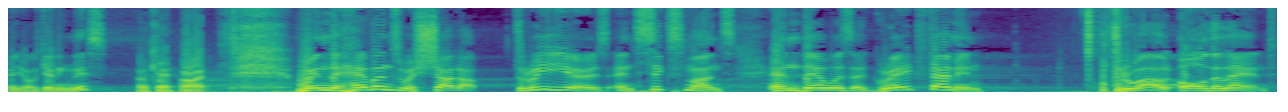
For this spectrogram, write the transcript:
Are you all getting this? Okay, all right. When the heavens were shut up three years and six months, and there was a great famine throughout all the land.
